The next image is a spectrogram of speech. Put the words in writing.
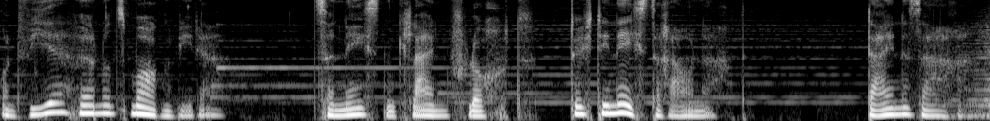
Und wir hören uns morgen wieder zur nächsten kleinen Flucht durch die nächste Rauhnacht. Deine Sarah.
